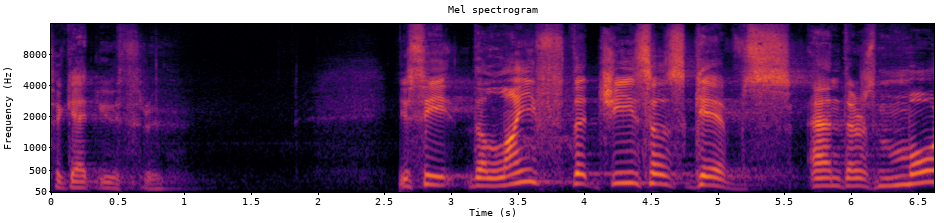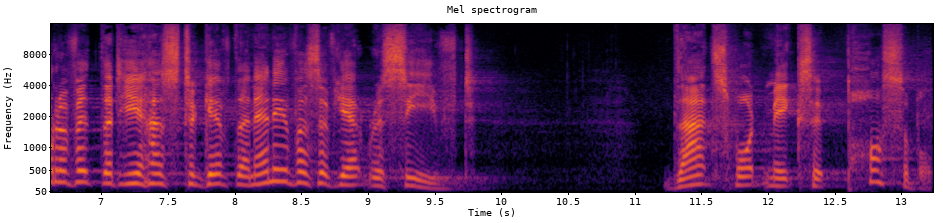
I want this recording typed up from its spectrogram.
to get you through. You see, the life that Jesus gives, and there's more of it that he has to give than any of us have yet received, that's what makes it possible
